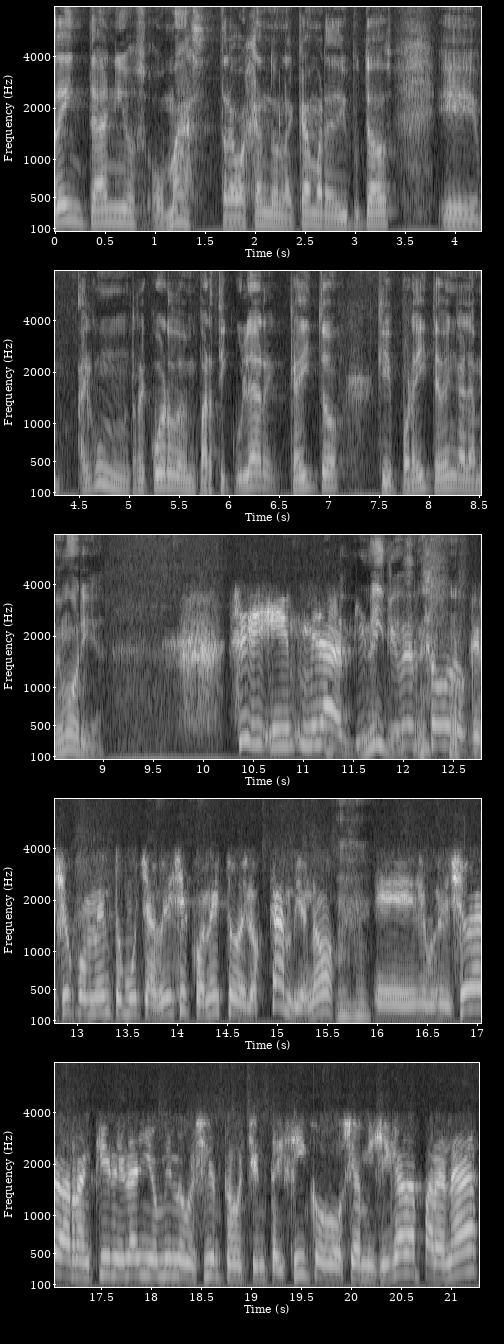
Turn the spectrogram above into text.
30 años o más trabajando en la Cámara de Diputados, eh, ¿algún recuerdo en particular, Caito, que por ahí te venga a la memoria. Sí, y mira, tiene que ver todo lo que yo comento muchas veces con esto de los cambios, ¿no? eh, yo arranqué en el año 1985, o sea, mi llegada a Paraná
